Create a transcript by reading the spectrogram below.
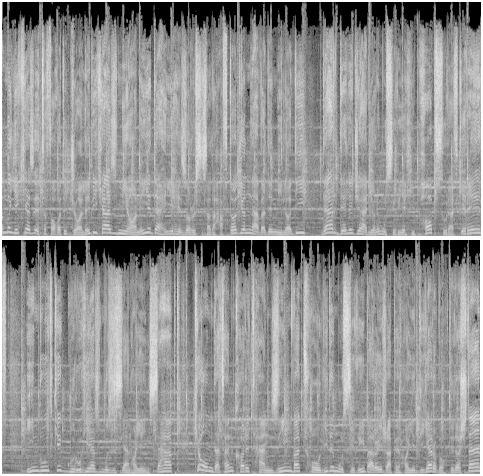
اما یکی از اتفاقات جالبی که از میانه دهه 1370 یا 90 میلادی در دل جریان موسیقی هیپ هاپ صورت گرفت این بود که گروهی از موزیسین های این سبک که عمدتا کار تنظیم و تولید موسیقی برای رپرهای دیگر رو به عهده داشتن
